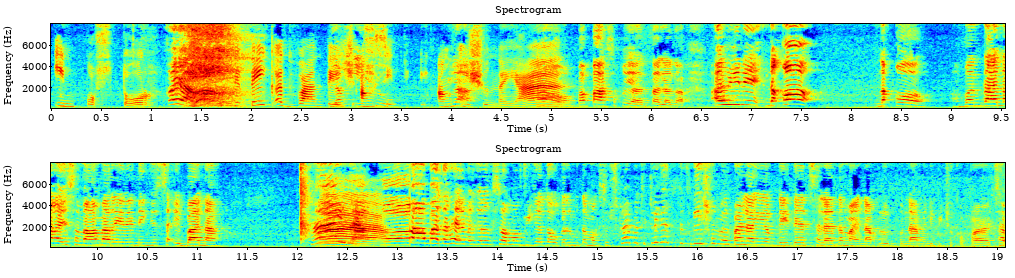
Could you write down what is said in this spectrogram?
impostor. kaya, Kasi take advantage Yung ang issue. ang Yeah. issue na Oo, yan. papasok yan talaga. I mean, nako! Nako, handa na kayo sa mga maririnig nyo sa iba na ay, Ah. nako! Mga bata, helmet mo video to, huwag kalimutan mag-subscribe at click notification bell para lagi updated sa lahat ng mga in-upload po namin ni Bicho Kapart.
